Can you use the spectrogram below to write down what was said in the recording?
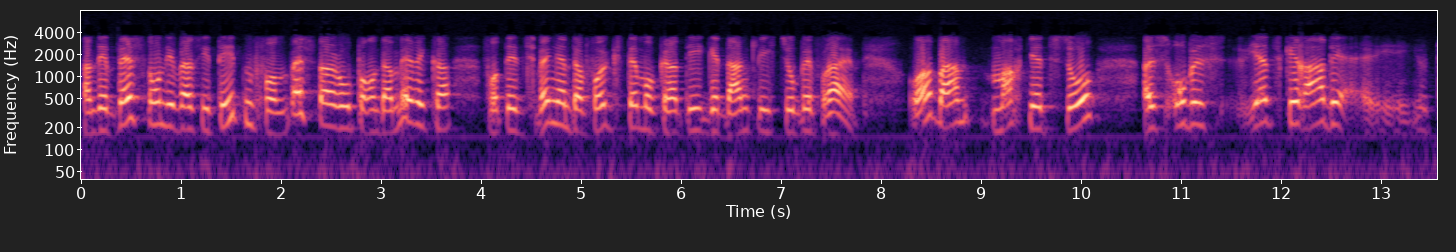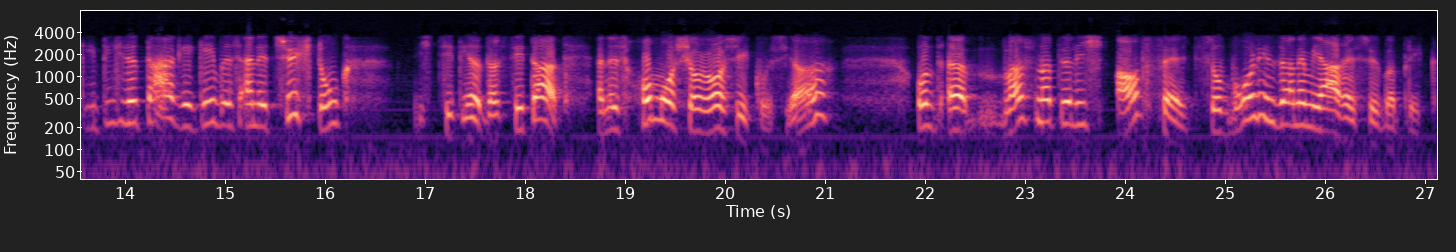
an den besten Universitäten von Westeuropa und Amerika von den Zwängen der Volksdemokratie gedanklich zu befreien. Orban macht jetzt so, als ob es jetzt gerade äh, diese Tage gäbe es eine Züchtung, ich zitiere das Zitat, eines Homo chorosicus, ja? Und äh, was natürlich auffällt, sowohl in seinem Jahresüberblick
